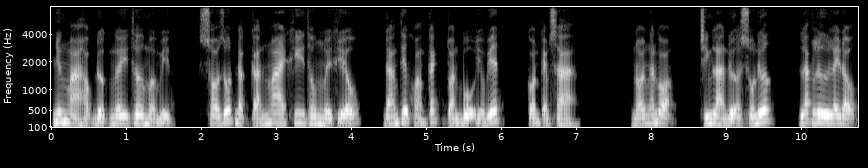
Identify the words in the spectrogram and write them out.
nhưng mà học được ngây thơ mở mịt, so rốt đặc cán mai khi thông mấy khiếu, đáng tiếc khoảng cách toàn bộ hiểu biết, còn kém xa. Nói ngắn gọn, chính là nửa xô nước, lắc lư lay động.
